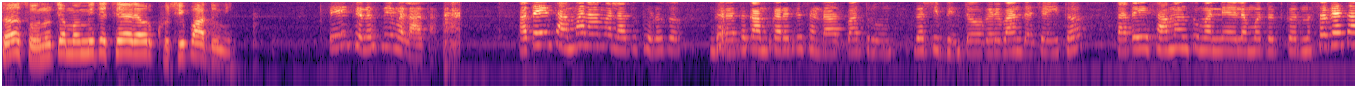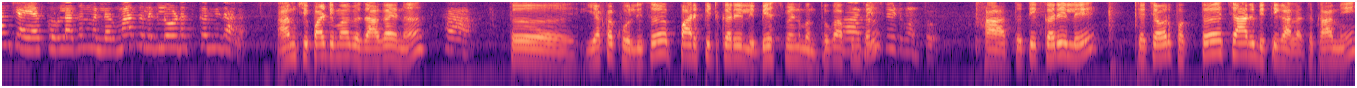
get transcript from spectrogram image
तर सोनूच्या मम्मीच्या चेहऱ्यावर खुशी पहा तुम्ही. टेन्शनच नाही मला आता. आता हे सामान आम्हाला. आता थोडस घराचं काम करायचं संडास बाथरूम जशी भिंत वगैरे बांधायच्या इथं तर आता हे सामान सुमान न्यायला मदत करणं सगळ्याच आमच्या आया करू लागन म्हणल्यावर माझं लगे लोडच कमी झाला. आमची पाठीमाग जागा आहे ना हा. तर एका खोलीचं पारपीट करेल बेसमेंट म्हणतो का हा आपण त्याला? बिस्किट म्हणतो. हा तर ते करेल त्याच्यावर फक्त चार भीती घालायचं काम आहे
